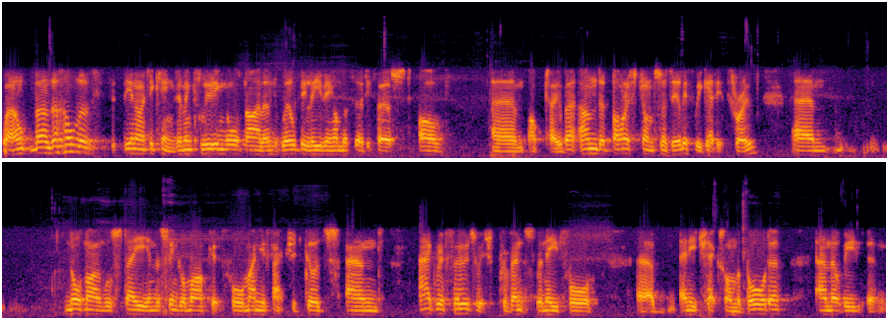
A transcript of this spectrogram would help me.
Well, the, the whole of the United Kingdom, including Northern Ireland, will be leaving on the 31st of um, October under Boris Johnson's deal, if we get it through. Um, Northern Ireland will stay in the single market for manufactured goods and agri-foods, which prevents the need for uh, any checks on the border, and they'll be um,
